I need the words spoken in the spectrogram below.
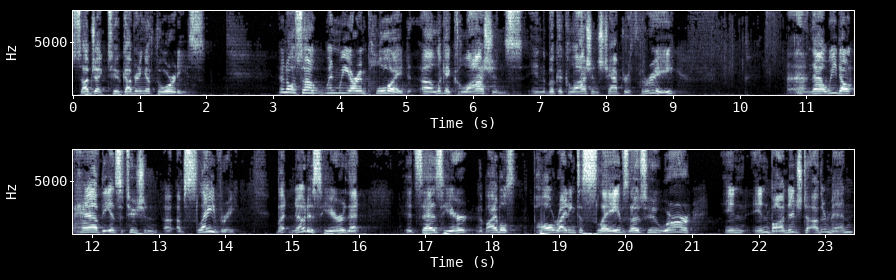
subject to governing authorities. And also, when we are employed, uh, look at Colossians, in the book of Colossians, chapter 3. Now, we don't have the institution of slavery, but notice here that it says here, the Bible's Paul writing to slaves, those who were in, in bondage to other men.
